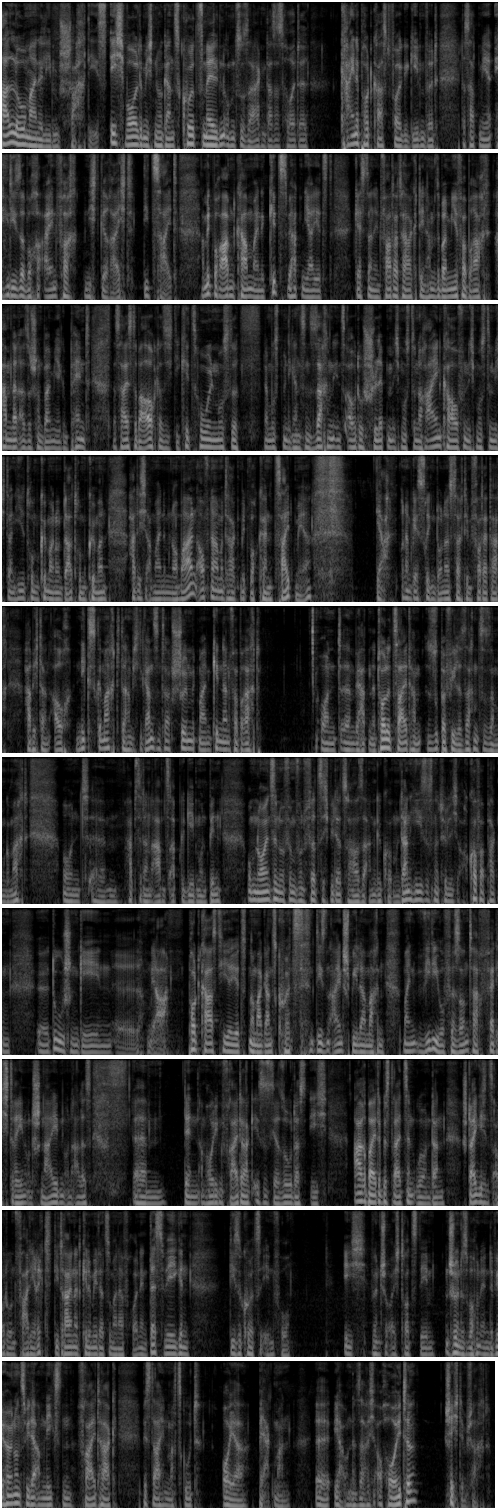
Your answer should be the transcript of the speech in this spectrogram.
Hallo meine lieben Schachtis. Ich wollte mich nur ganz kurz melden, um zu sagen, dass es heute keine Podcast-Folge geben wird. Das hat mir in dieser Woche einfach nicht gereicht. Die Zeit. Am Mittwochabend kamen meine Kids. Wir hatten ja jetzt gestern den Vatertag, den haben sie bei mir verbracht, haben dann also schon bei mir gepennt. Das heißt aber auch, dass ich die Kids holen musste. Da mussten wir die ganzen Sachen ins Auto schleppen. Ich musste noch einkaufen. Ich musste mich dann hier drum kümmern und darum kümmern. Hatte ich an meinem normalen Aufnahmetag Mittwoch keine Zeit mehr. Ja, und am gestrigen Donnerstag, dem Vatertag, habe ich dann auch nichts gemacht. Da habe ich den ganzen Tag schön mit meinen Kindern verbracht. Und ähm, wir hatten eine tolle Zeit, haben super viele Sachen zusammen gemacht und ähm, habe sie dann abends abgegeben und bin um 19.45 Uhr wieder zu Hause angekommen. Und dann hieß es natürlich auch Koffer packen, äh, duschen gehen, äh, ja, Podcast hier jetzt nochmal ganz kurz diesen Einspieler machen, mein Video für Sonntag fertig drehen und schneiden und alles. Ähm, denn am heutigen Freitag ist es ja so, dass ich arbeite bis 13 Uhr und dann steige ich ins Auto und fahre direkt die 300 Kilometer zu meiner Freundin. Deswegen diese kurze Info. Ich wünsche euch trotzdem ein schönes Wochenende. Wir hören uns wieder am nächsten Freitag. Bis dahin macht's gut. Euer Bergmann. Äh, ja, und dann sage ich auch heute Schicht im Schacht.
